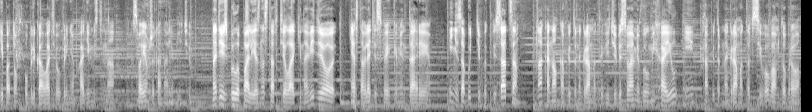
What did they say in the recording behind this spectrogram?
и потом публиковать его при необходимости на своем же канале в YouTube. Надеюсь, было полезно, ставьте лайки на видео и оставляйте свои комментарии. И не забудьте подписаться на канал Компьютерной грамоты в YouTube. С вами был Михаил и Компьютерная грамота. Всего вам доброго!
